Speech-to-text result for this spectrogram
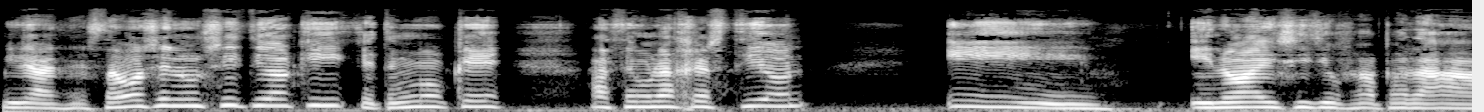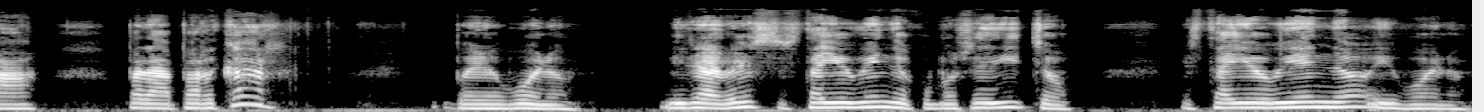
Mirad, estamos en un sitio aquí que tengo que hacer una gestión y, y no hay sitio para, para aparcar. Pero bueno, mirad, ¿ves? Está lloviendo, como os he dicho. Está lloviendo y bueno.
